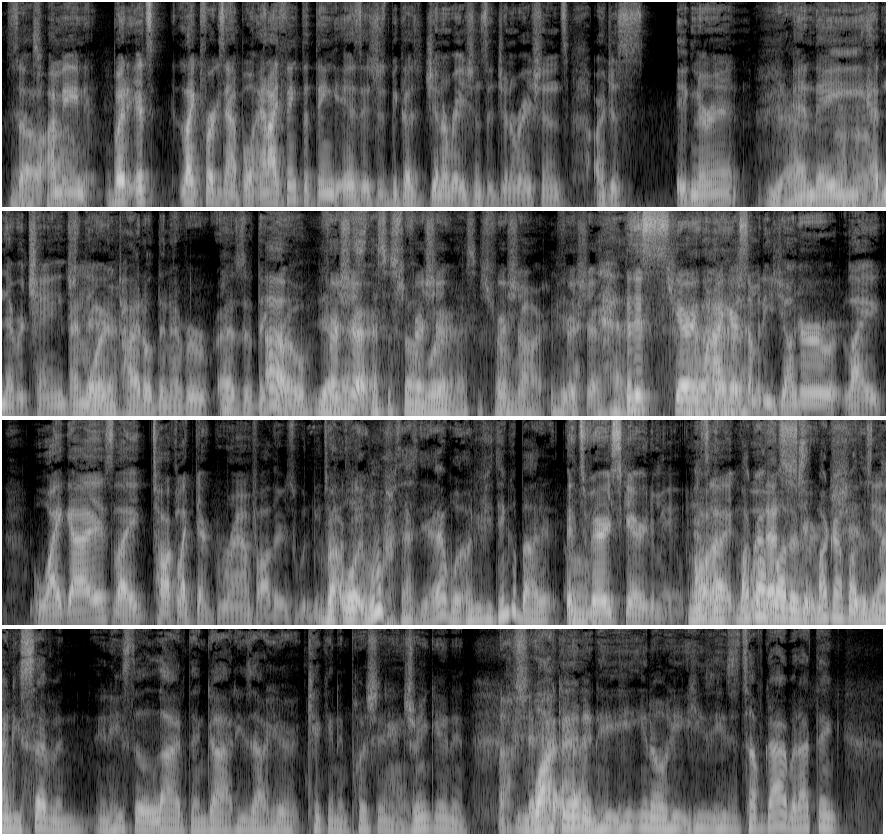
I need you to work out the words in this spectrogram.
So that's I mean, but it's like for example, and I think the thing is, it's just because generations and generations are just ignorant, Yeah. and they Uh-huh. have never changed, And their- more entitled than ever as if they Oh, grow. Yeah, for that's- sure. that's a strong for word. Sure. That's a strong for sure. word. Yeah. For sure. Because it's scary when I hear some of these younger like white guys like talk like their grandfathers would be Right, talking. well, oof, that's yeah. Well, if you think about it, it's um, very scary to me. It's My, like, my well, grandfather's my grandfather's shit, yeah. 97 and he's still alive. Thank God. He's out here kicking and pushing and drinking and Oh, walking and he, he you know he he's he's a tough guy. But I think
